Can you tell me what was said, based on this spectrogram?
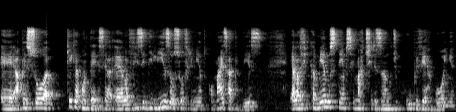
é, a pessoa, o que, que acontece? Ela visibiliza o sofrimento com mais rapidez, ela fica menos tempo se martirizando de culpa e vergonha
